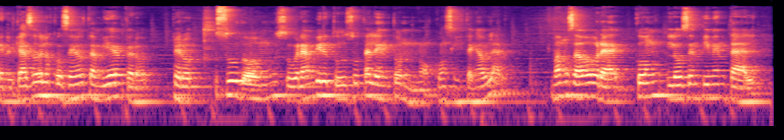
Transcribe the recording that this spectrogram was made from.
en el caso de los consejos también, pero, pero su don, su gran virtud, su talento no consiste en hablar. Vamos ahora con lo sentimental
